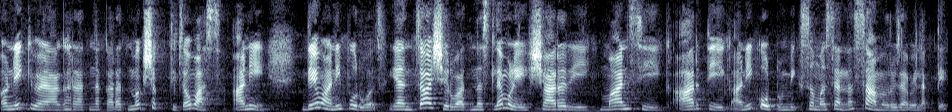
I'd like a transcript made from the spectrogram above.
अनेक वेळा घरात नकारात्मक शक्तीचा वास आणि देव आणि पूर्वज यांचा आशीर्वाद नसल्यामुळे शारीरिक मानसिक आर्थिक आणि कौटुंबिक समस्यांना सामोरे जावे लागते.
